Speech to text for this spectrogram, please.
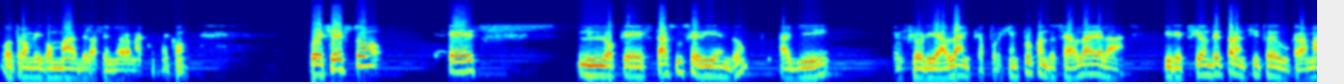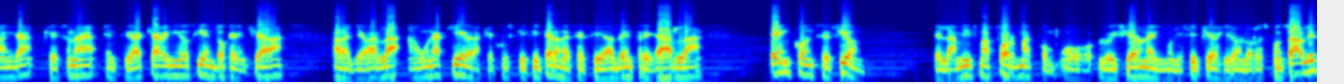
otro amigo más de la señora Macomecón. Pues esto es lo que está sucediendo allí en Florida Blanca. Por ejemplo, cuando se habla de la Dirección de Tránsito de Bucaramanga, que es una entidad que ha venido siendo gerenciada para llevarla a una quiebra que justifique la necesidad de entregarla en concesión, de la misma forma como lo hicieron el municipio de Girón. Los responsables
